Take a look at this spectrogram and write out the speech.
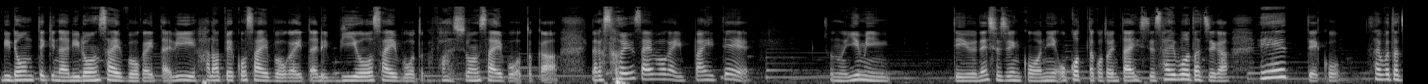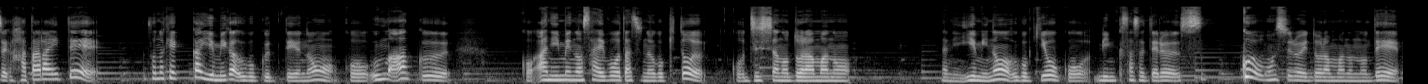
理論的な理論細胞がいたり、腹ペコ細胞がいたり、美容細胞とかファッション細胞とか、なんかそういう細胞がいっぱいいて、そのユミンっていうね、主人公に起こったことに対して細胞たちが、えーってこう、細胞たちが働いて、その結果弓が動くっていうのを、こう、うまく、こう、アニメの細胞たちの動きと、こう、実写のドラマの、何、弓の動きをこう、リンクさせてる、すっごい面白いドラマなので、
